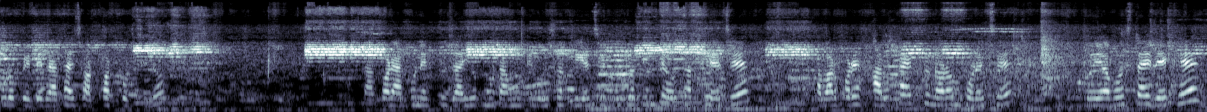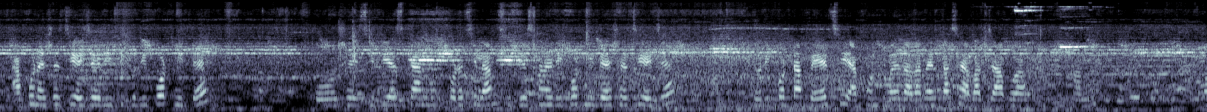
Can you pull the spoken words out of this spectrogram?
পুরো পেটে ব্যথায় ছটফট করছিল। তারপর এখন একটু যাই হোক, মোটামুটি ওষুধ দিয়েছে, দুটো তিনটে ওষুধ খেয়েছে। খাবার পরে হালকা একটু নরম পড়েছে। তো এই অবস্থায় রেখে এখন এসেছি এই যে রিপোর্ট নিতে। তো সেই সিটি স্ক্যান করেছিলাম সিটি স্ক্যানের রিপোর্ট নিতে এসেছি এই যে। তো রিপোর্টটা পেয়েছি, এখন তোমাদের দাদাভাইয়ের কাছে আবার যাব আমি। তো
